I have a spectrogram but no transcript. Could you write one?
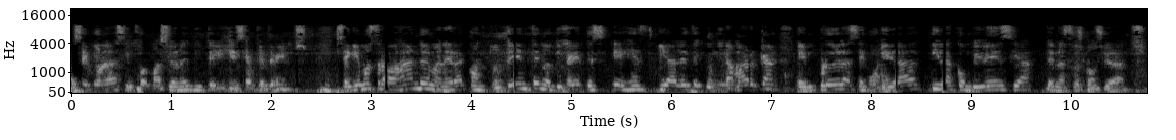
según las informaciones de inteligencia que tenemos. Seguimos trabajando de manera contundente en los diferentes ejes viales de Cundinamarca en pro de la seguridad y la convivencia de nuestros conciudadanos.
